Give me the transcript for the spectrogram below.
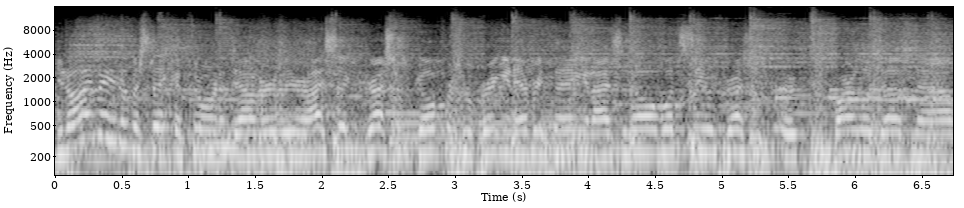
You know, I made the mistake of throwing it down earlier. I said Gresham Gophers were bringing everything, and I said, oh, let's see what Gresham or Barlow does now.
